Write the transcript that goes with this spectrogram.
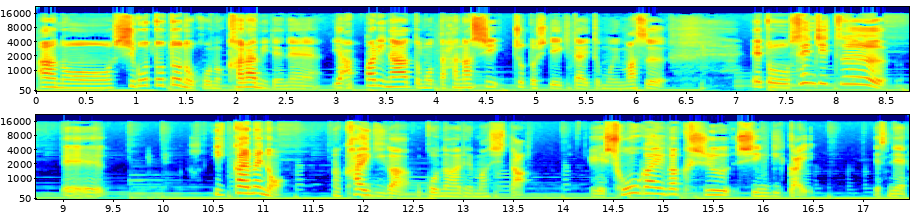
あの仕事とのこの絡みでね、やっぱりなと思った話、ちょっとしていきたいと思います。えっと、先日、え1回目の会議が行われました。えー障害学習審議会ですね。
